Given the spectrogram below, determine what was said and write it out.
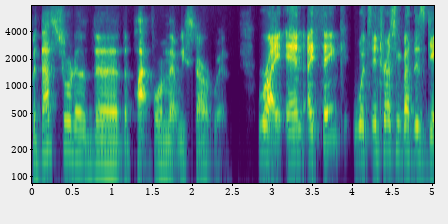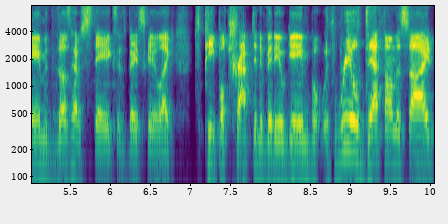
but that's sort of the the platform that we start with. Right, and I think what's interesting about this game, it does have stakes. It's basically like it's people trapped in a video game, but with real death on the side.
